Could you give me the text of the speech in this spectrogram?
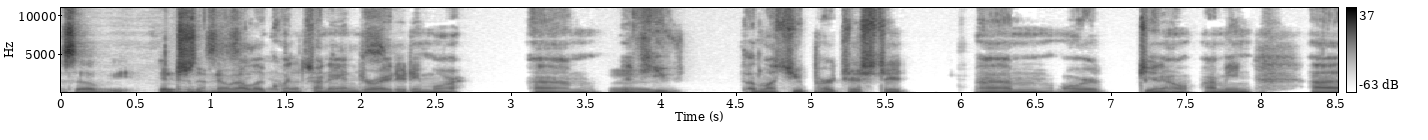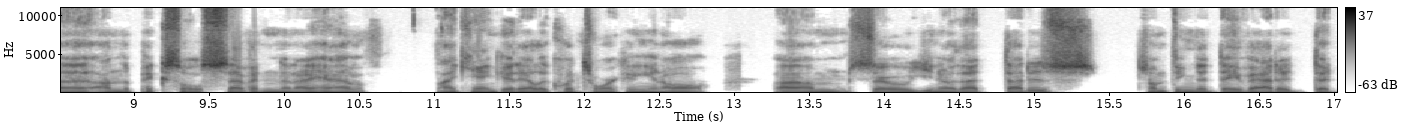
So interesting. no eloquence on Android anymore. Um, mm. If you, unless you purchased it, um, or you know, I mean, uh, on the Pixel Seven that I have, I can't get eloquence working at all. Um, so you know that that is something that they've added that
